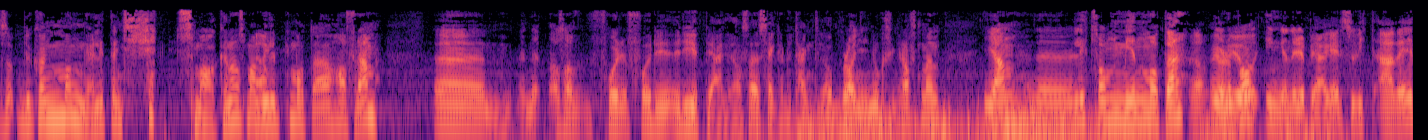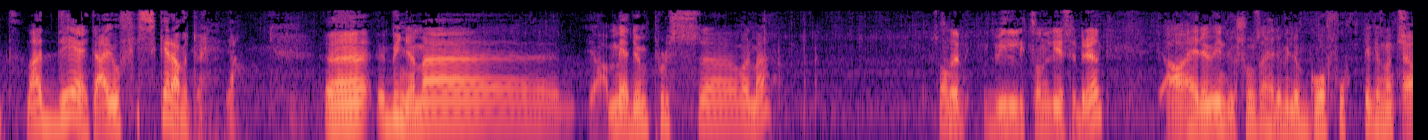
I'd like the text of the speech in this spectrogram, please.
så du kan mangle litt den kjøttsmaken som man Ja. vil på en måte ha frem. Men, altså, for, for rypejegere så er det sikkert utenkelig å blande inn oksekraft, men igjen, litt sånn min måte ja, å gjøre det på. du er jo ingen rypejeger, så vidt jeg vet. Nei, det er ikke jeg. er jo fisker, jeg, vet du. Ja. Eh, vi begynner med ja, medium pluss eh, varme. Så Sånn. det blir litt sånn lysebrunt. Ja, her er jo induksjon, så her vil jo gå fort, ikke sant? Ja.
